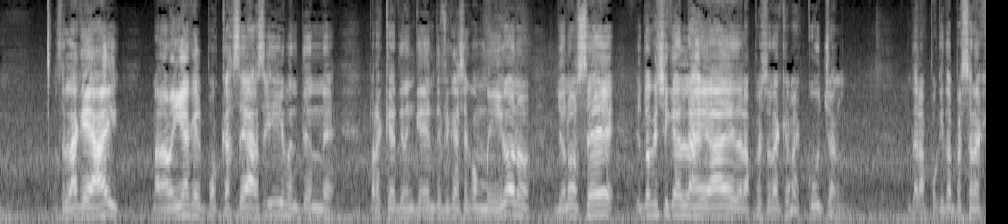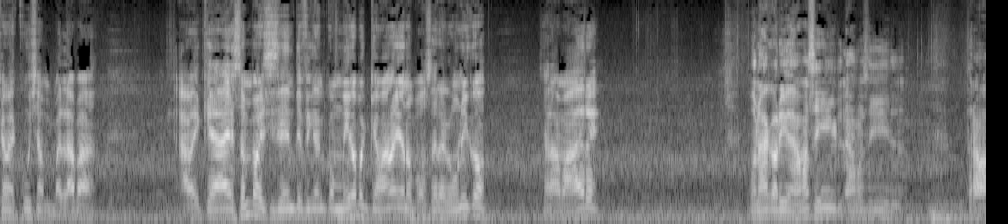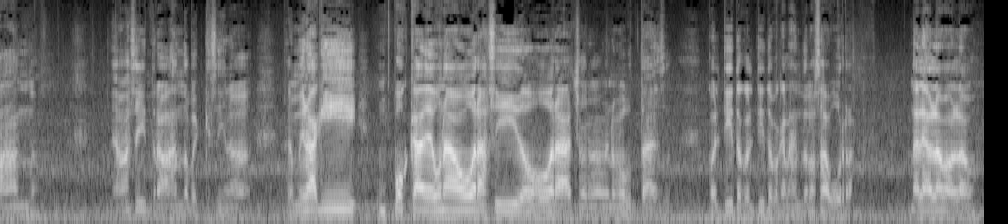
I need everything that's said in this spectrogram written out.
Esa es la que hay. Mala mía que el podcast sea así, ¿me entiendes? Pero es que tienen que identificarse conmigo, ¿no? Yo no sé. Yo tengo que chequear las edades de las personas que me escuchan. De las poquitas personas que me escuchan, ¿verdad? Para a ver qué edades son, para ver si se identifican conmigo, porque, mano, yo no puedo ser el único. O sea, la madre. Una corrida, déjame seguir, déjame seguir trabajando. Déjame seguir trabajando, porque si no mira aquí un podcast de una hora, así, dos horas, no, no me gusta eso. Cortito, cortito, para que la gente no se aburra. Dale, hablamos, hablamos.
